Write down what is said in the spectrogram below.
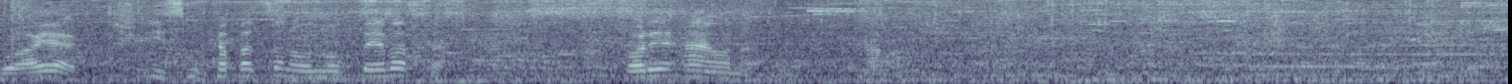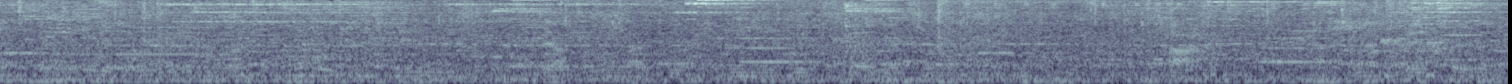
bu ayak. Şu ismi kapatsana o noktaya bas da. Oraya ha ona. Tamam. Yazsınlar diye. 1700 TL. Tane. Bülent Bey söyledi.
